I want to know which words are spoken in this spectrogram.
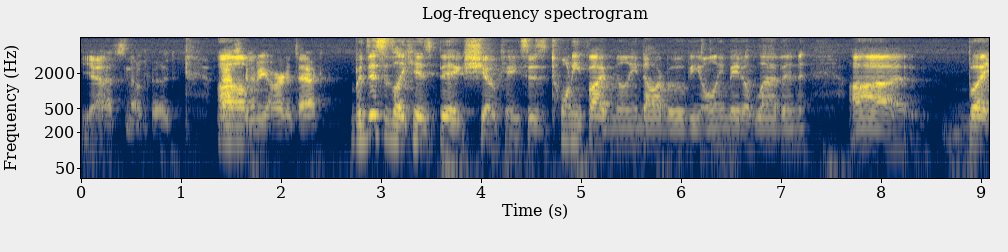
yeah. that's no good. That's Um, gonna be a heart attack. But this is like his big showcase. This is a twenty-five million dollar movie. Only made eleven. Uh, but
